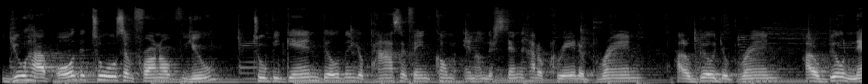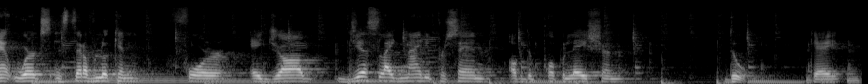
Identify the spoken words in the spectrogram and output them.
you have all the tools in front of you to begin building your passive income and understanding how to create a brand, how to build your brand, how to build networks instead of looking for a job just like 90% of the population do. Okay?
